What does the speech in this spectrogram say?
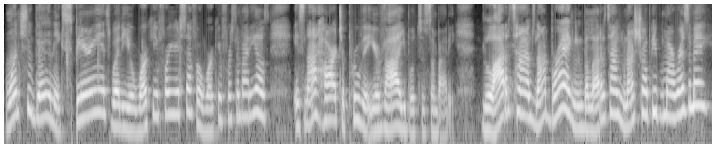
once you gain experience, whether you're working for yourself or working for somebody else, it's not hard to prove that you're valuable to somebody. A lot of times, not bragging, but a lot of times when I show people my resume,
